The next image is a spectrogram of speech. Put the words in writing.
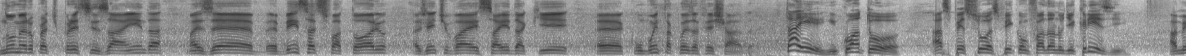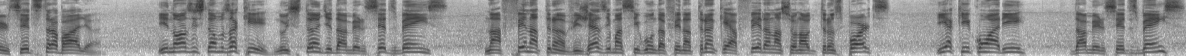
número para te precisar ainda, mas é, é, bem satisfatório. A gente vai sair daqui é, com muita coisa fechada. Tá aí, enquanto as pessoas ficam falando de crise, a Mercedes trabalha. E nós estamos aqui no estande da Mercedes-Benz, na Fenatran, 22ª Fenatran, que é a Feira Nacional de Transportes, e aqui com Ari, da Mercedes-Benz,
